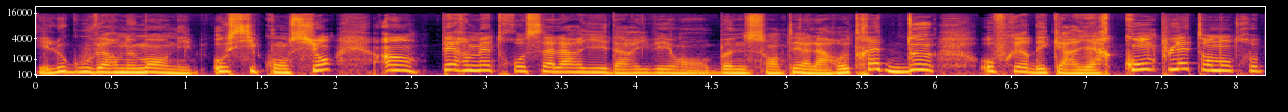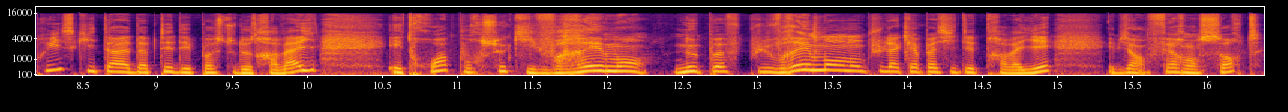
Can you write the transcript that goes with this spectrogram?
Et le gouvernement en est aussi conscient. Un, permettre aux salariés d'arriver en bonne santé à la retraite. Deux, offrir des carrières complètes en entreprise, quitte à adapter des postes de travail. Et trois, pour ceux qui vraiment ne peuvent plus vraiment non plus la capacité de travailler, eh bien faire en sorte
